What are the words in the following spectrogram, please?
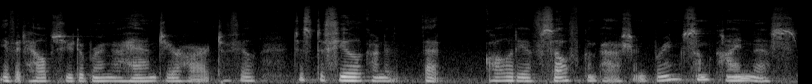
if it helps you to bring a hand to your heart, to feel, just to feel kind of that quality of self compassion, bring some kindness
